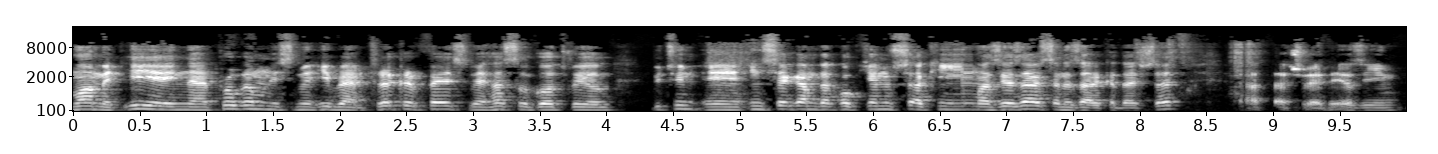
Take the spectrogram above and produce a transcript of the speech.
Muhammed iyi yayınlar. Programın ismi İbrahim Truckerfest ve Hustle Real. Bütün e, Instagram'dan Okyanusu Akin Yılmaz yazarsanız arkadaşlar hatta şuraya da yazayım.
